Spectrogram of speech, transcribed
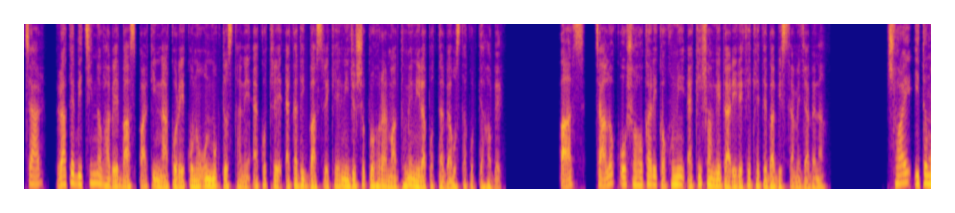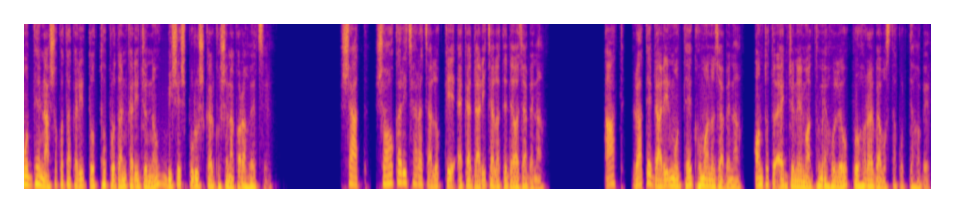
চার, রাতে বিচ্ছিন্নভাবে বাস পার্কিং না করে কোনো উন্মুক্ত স্থানে একত্রে একাধিক বাস রেখে নিজস্ব প্রহরার মাধ্যমে নিরাপত্তার ব্যবস্থা করতে হবে। পাঁচ, চালক ও সহকারী কখনই একই সঙ্গে গাড়ি রেখে খেতে বা বিশ্রামে যাবে না। ছয়, ইতোমধ্যে নাশকতাকারীর তথ্য প্রদানকারীর জন্য বিশেষ পুরস্কার ঘোষণা করা হয়েছে। সাত, সহকারী ছাড়া চালককে একা গাড়ি চালাতে দেওয়া যাবে না। আট, রাতে গাড়ির মধ্যে ঘুমানো যাবে না, অন্তত একজনের মাধ্যমে হলেও প্রহরার ব্যবস্থা করতে হবে।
